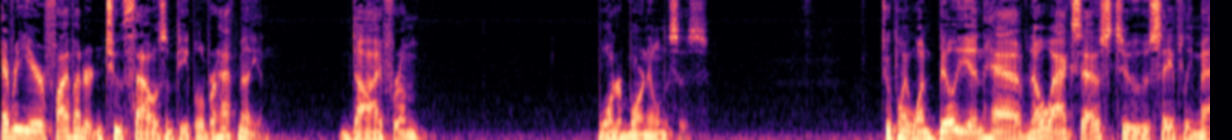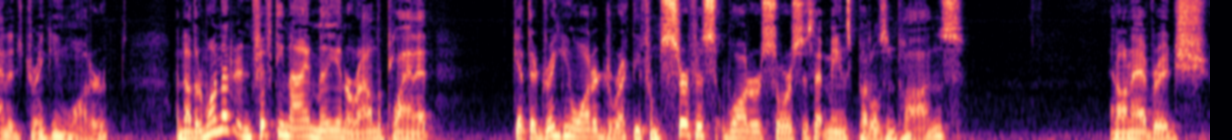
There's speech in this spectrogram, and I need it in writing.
Every year, 502,000 people, over half million, die from waterborne illnesses. 2.1 billion have no access to safely managed drinking water. Another 159 million around the planet get their drinking water directly from surface water sources. That means puddles and ponds. And on average,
